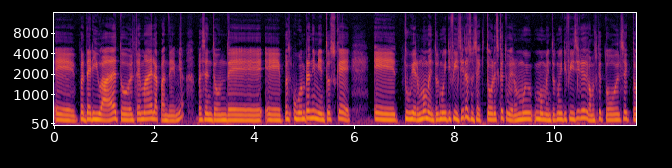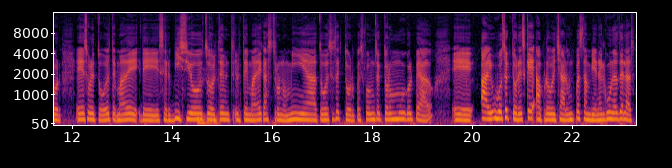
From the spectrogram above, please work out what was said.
eh, pues derivada de todo el tema de la pandemia, pues en donde eh, pues hubo emprendimientos que eh, tuvieron momentos muy difíciles, o sectores que tuvieron muy, momentos muy difíciles, digamos que todo el sector, eh, sobre todo el tema de, de servicios, todo el, el, tema de gastronomía, todo ese sector, pues fue un sector muy golpeado. Eh, hay, hubo sectores que aprovecharon pues también algunas de las,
